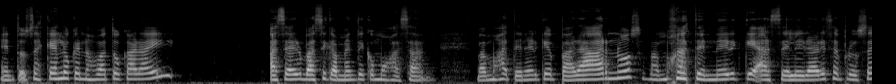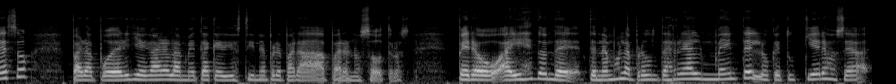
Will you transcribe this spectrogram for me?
entonces, ¿qué es lo que nos va a tocar ahí? Hacer básicamente como Hassan. Vamos a tener que pararnos, vamos a tener que acelerar ese proceso para poder llegar a la meta que Dios tiene preparada para nosotros. Pero ahí es donde tenemos la pregunta, ¿es realmente lo que tú quieres? O sea,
